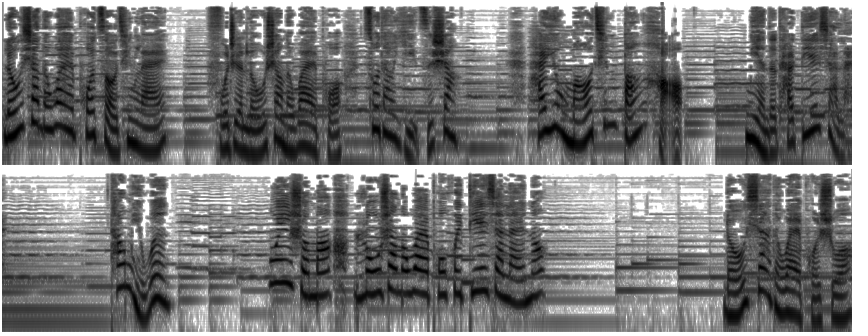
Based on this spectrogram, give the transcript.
楼下的外婆走进来，扶着楼上的外婆坐到椅子上，还用毛巾绑好，免得它跌下来。汤米问：“为什么楼上的外婆会跌下来呢？”楼下的外婆说：“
